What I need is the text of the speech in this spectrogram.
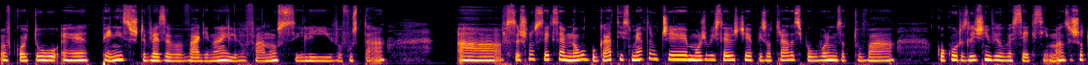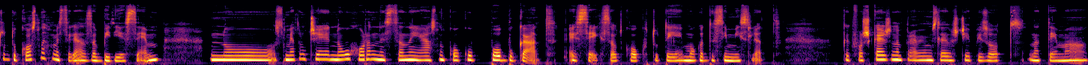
в който е пенис ще влезе в вагина или в анус или в уста. А, всъщност секса е много богат и смятам, че може би следващия епизод трябва да си поговорим за това колко различни видове секс има, защото докоснахме сега за BDSM, но смятам, че много хора не са наясно колко по-богат е секса, отколкото те могат да си мислят. Какво ще кажеш да направим следващия епизод на тема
